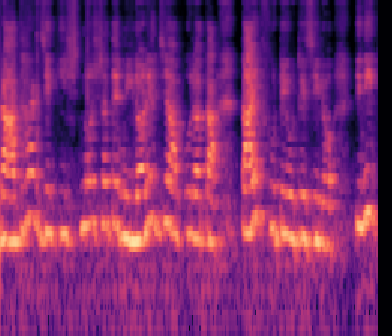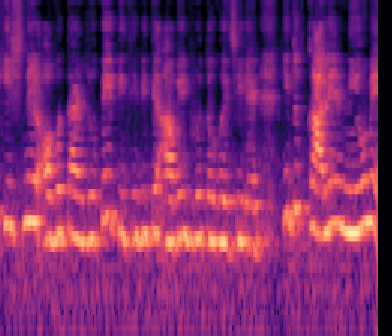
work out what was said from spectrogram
রাধার যে কৃষ্ণর সাথে মিলনের যে আকুলতা, তাই ফুটে উঠেছিল। তিনি কৃষ্ণের অবতার রূপে পৃথিবীতে আবির্ভূত হয়েছিলেন। কিন্তু কালের নিয়মে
